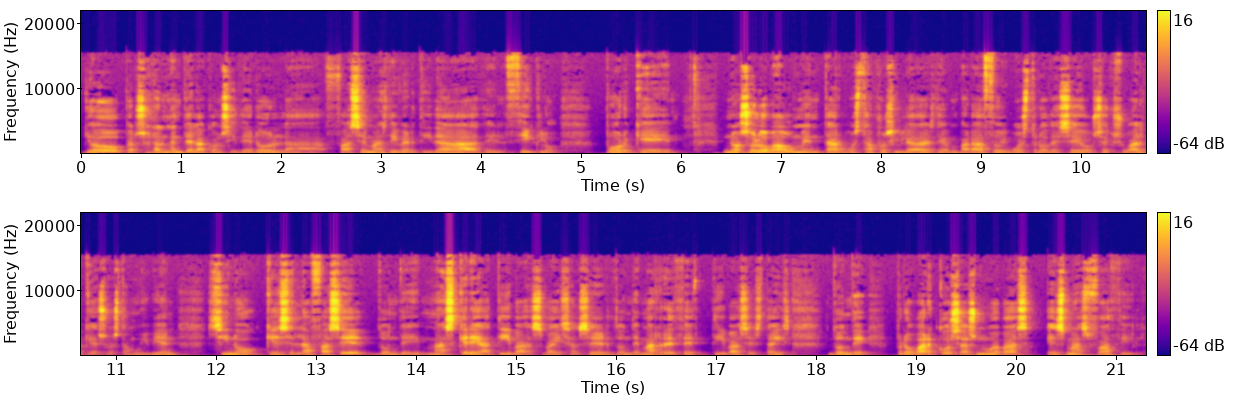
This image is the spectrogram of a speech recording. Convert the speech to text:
yo personalmente la considero la fase más divertida del ciclo, porque no solo va a aumentar vuestras posibilidades de embarazo y vuestro deseo sexual, que eso está muy bien, sino que es en la fase donde más creativas vais a ser, donde más receptivas estáis, donde probar cosas nuevas es más fácil.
